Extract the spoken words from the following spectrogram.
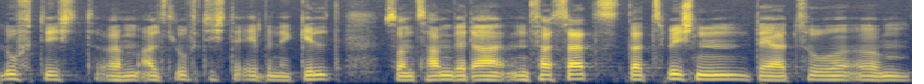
luftdicht ähm, als luftdichte Ebene gilt. Sonst haben wir da einen Versatz dazwischen, der zu ähm,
